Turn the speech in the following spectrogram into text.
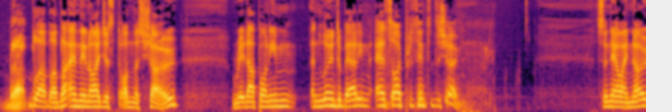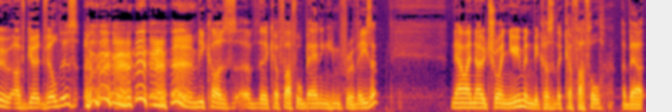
Blah, blah, blah, blah. And then I just, on the show, read up on him and learnt about him as I presented the show. So now I know of Geert Wilders because of the kerfuffle banning him for a visa. Now I know Troy Newman because of the kerfuffle about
